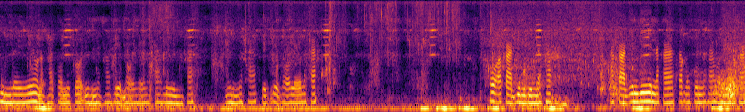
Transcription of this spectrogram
อิ่มแล้วนะคะ ตอนนี้ก็อิ่มนะคะ เรียบร้อยแล้วนะคะลืมนะคะอิ่มนะคะเสร็จเรียบร้อยแล้วนะคะก็อากาศเย็นๆนะคะ อากาศเย็นๆนะคะทราบบางคนนะคะ วันนี้นะคะ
